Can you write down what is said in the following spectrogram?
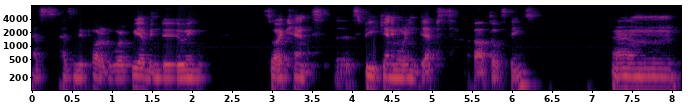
Has hasn't been part of the work we have been doing, so I can't uh, speak any more in depth about those things. Um,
